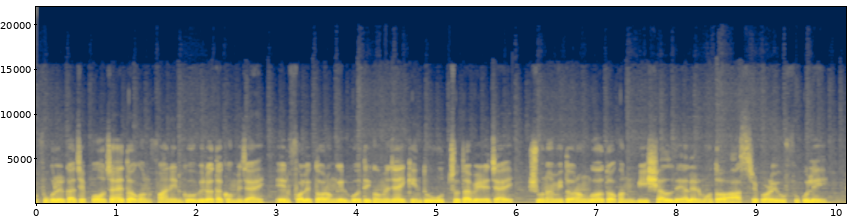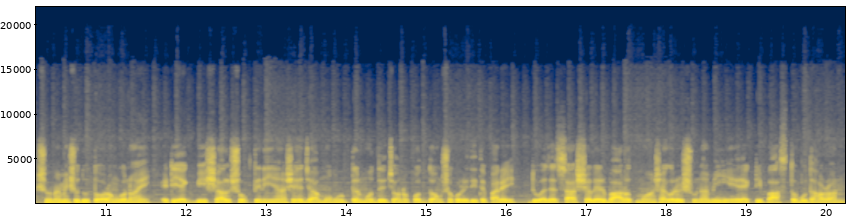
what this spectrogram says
উপকূলের কাছে পৌঁছায়, তখন পানির গভীরতা কমে যায়। এর ফলে তরঙ্গের গতি কমে যায়, কিন্তু উচ্চতা বেড়ে যায়। সুনামি তরঙ্গ তখন বিশাল দেয়ালের মতো আশ্রে পড়ে উপকূলে। সুনামি শুধু তরঙ্গ নয়, এটি এক বিশাল শক্তি নিয়ে আসে, যা মুহূর্তের মধ্যে জনপদ ধ্বংস করে দিতে পারে। দু হাজার চার সালের ভারত মহাসাগরের সুনামি এর একটি বাস্তব উদাহরণ।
